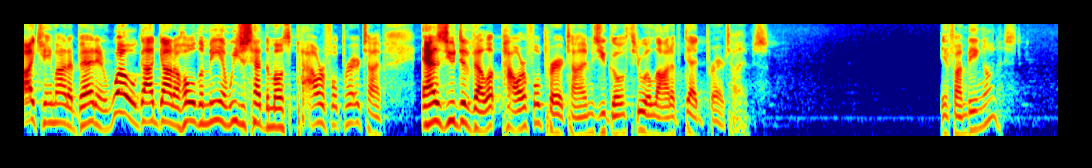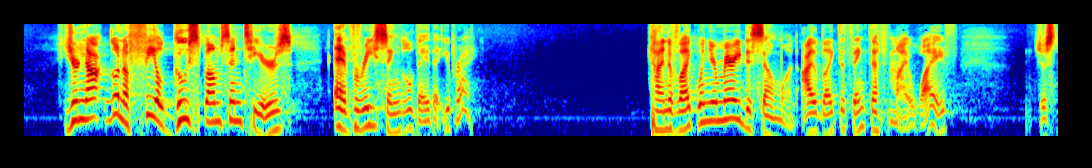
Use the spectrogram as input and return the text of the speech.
I came out of bed and whoa, God got a hold of me, and we just had the most powerful prayer time. As you develop powerful prayer times, you go through a lot of dead prayer times. If I'm being honest, you're not going to feel goosebumps and tears every single day that you pray. Kind of like when you're married to someone. I'd like to think that my wife just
